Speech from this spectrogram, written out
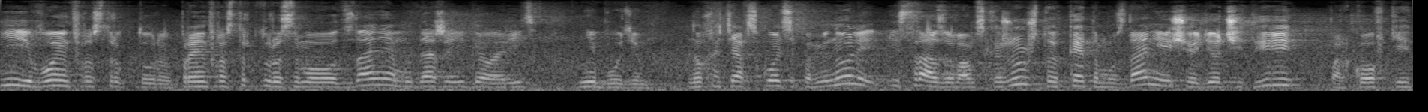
и его инфраструктуры. Про инфраструктуру самого здания мы даже и говорить не будем. Но хотя вскользь помянули, и сразу вам скажу, что к этому зданию еще идет 4 парковки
